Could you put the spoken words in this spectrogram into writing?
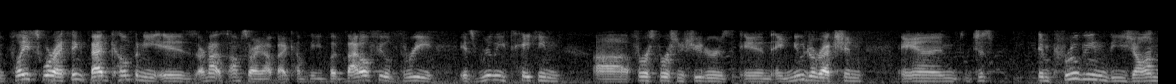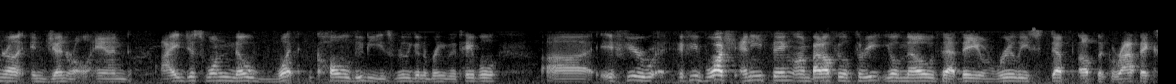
the place where I think Bad Company is, or not, I'm sorry, not Bad Company, but Battlefield 3 is really taking uh, first-person shooters in a new direction and just improving the genre in general. And I just want to know what Call of Duty is really going to bring to the table. Uh, if you're if you've watched anything on Battlefield 3, you'll know that they've really stepped up the graphics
